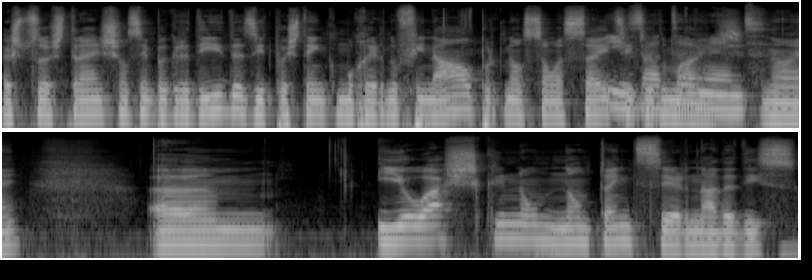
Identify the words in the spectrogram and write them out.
As pessoas trans são sempre agredidas e depois têm que morrer no final porque não são aceites e tudo mais, não é? Ahm, e eu acho que não, não tem de ser nada disso.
